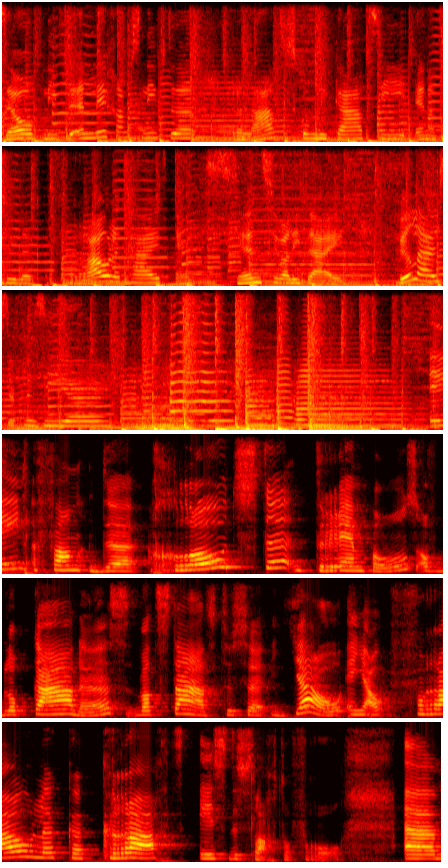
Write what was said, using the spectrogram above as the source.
zelfliefde en lichaamsliefde, relatiescommunicatie en natuurlijk vrouwelijkheid en sensualiteit. Veel luisterplezier! Van de grootste drempels of blokkades wat staat tussen jou en jouw vrouwelijke kracht is de slachtofferrol. Ehm,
